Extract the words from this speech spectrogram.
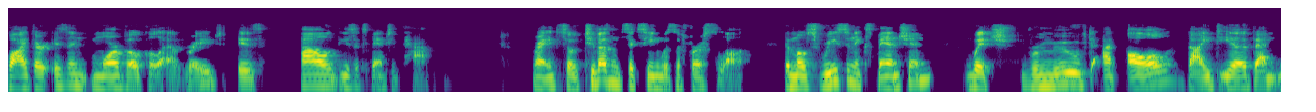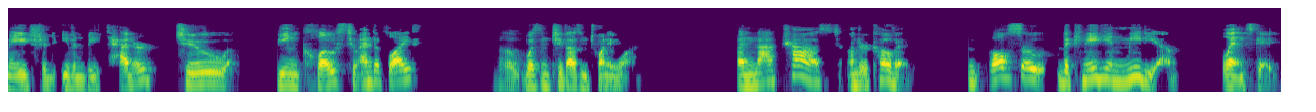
why there isn't more vocal outrage is how these expansions happen, right? So 2016 was the first law. The most recent expansion, which removed at all the idea that MAID should even be tethered to being close to end of life, uh, was in 2021. And that passed under COVID. Also, the Canadian media landscape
